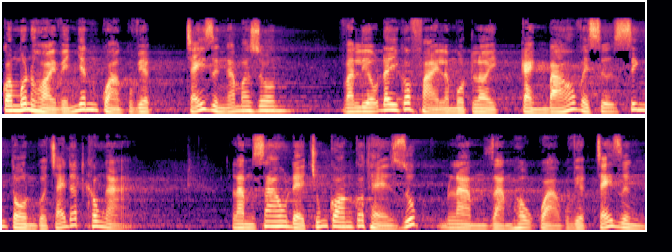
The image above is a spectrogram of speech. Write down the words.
Con muốn hỏi về nhân quả của việc cháy rừng Amazon và liệu đây có phải là một lời cảnh báo về sự sinh tồn của trái đất không ạ? Làm sao để chúng con có thể giúp làm giảm hậu quả của việc cháy rừng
